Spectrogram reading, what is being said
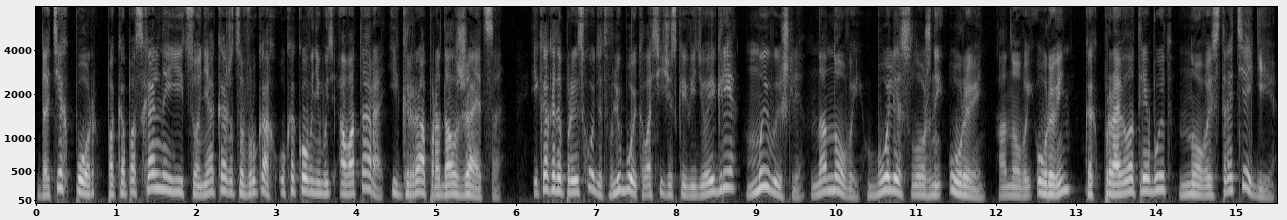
До тех пор, пока пасхальное яйцо не окажется в руках у какого-нибудь аватара, игра продолжается. И как это происходит в любой классической видеоигре, мы вышли на новый, более сложный уровень. А новый уровень, как правило, требует новой стратегии.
